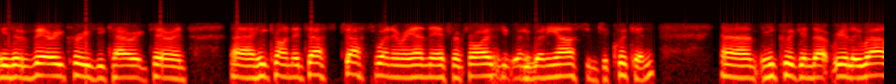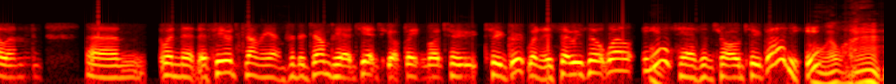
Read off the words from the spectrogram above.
he's a very cruisy character, and uh, he kind of just just went around there for Fry when, when he asked him to quicken. Um, he quickened up really well, and um, when the, the field's coming out for the jump out, Jets got beaten by two two group winners. So we thought, well, yes, he actually hasn't trialled too bad here. Oh, well, Mm.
